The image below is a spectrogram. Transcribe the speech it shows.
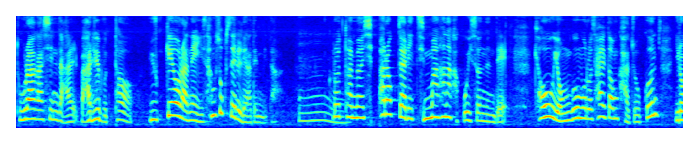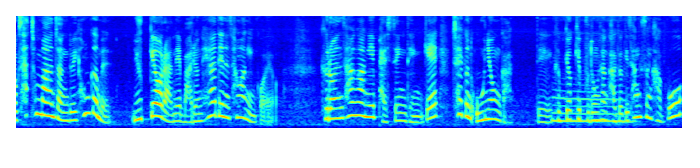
돌아가신 날 말일부터 6개월 안에 이 상속세를 내야 됩니다. 그렇다면 18억짜리 집만 하나 갖고 있었는데 겨우 연금으로 살던 가족은 1억 4천만 원 정도의 현금을 6개월 안에 마련해야 되는 상황인 거예요. 그런 상황이 발생된 게 최근 5년간 네, 급격히 부동산 가격이 상승하고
